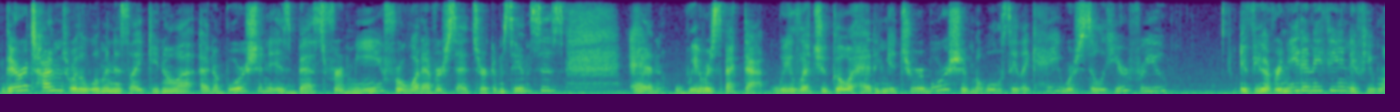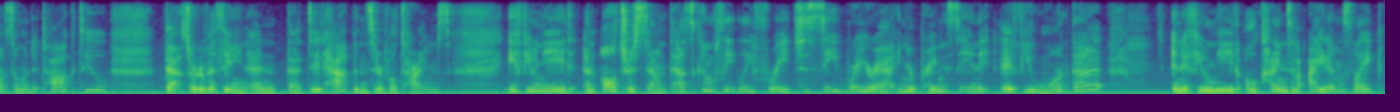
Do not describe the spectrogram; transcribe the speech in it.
There are times where the woman is like, you know what, an abortion is best for me for whatever said circumstances. And we respect that. We let you go ahead and get your abortion, but we'll say, like, hey, we're still here for you if you ever need anything, if you want someone to talk to, that sort of a thing. And that did happen several times. If you need an ultrasound, that's completely free to see where you're at in your pregnancy if you want that. And if you need all kinds of items like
